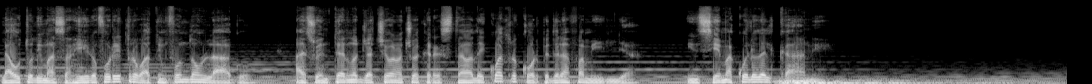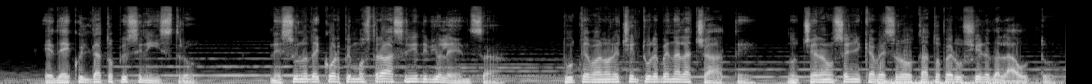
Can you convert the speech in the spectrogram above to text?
L'auto di Masahiro fu ritrovata in fondo a un lago. Al suo interno giacevano ciò che restava dei quattro corpi della famiglia, insieme a quello del cane. Ed ecco il dato più sinistro. Nessuno dei corpi mostrava segni di violenza. Tutti avevano le cinture ben allacciate. Non c'erano segni che avessero lottato per uscire dall'auto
